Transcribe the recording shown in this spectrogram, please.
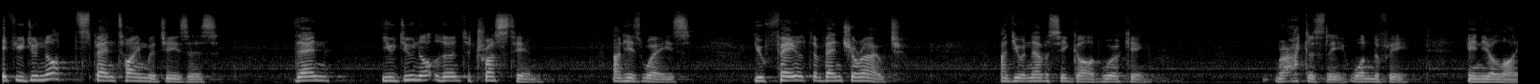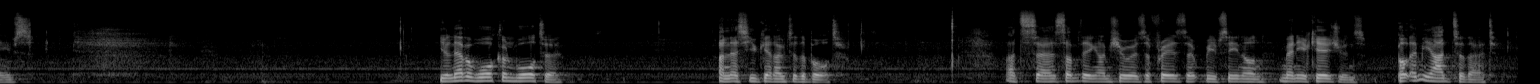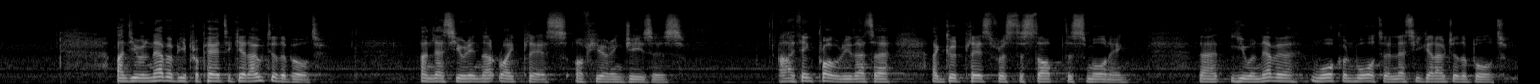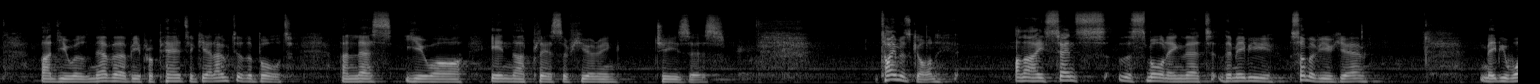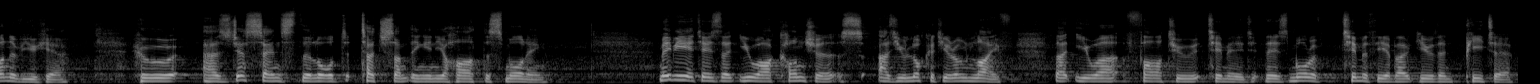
If you do not spend time with Jesus, then you do not learn to trust him and his ways. You fail to venture out, and you will never see God working miraculously, wonderfully in your lives. You'll never walk on water unless you get out of the boat. That's uh, something I'm sure is a phrase that we've seen on many occasions. But let me add to that. And you will never be prepared to get out of the boat unless you're in that right place of hearing Jesus. I think probably that's a, a good place for us to stop this morning. That you will never walk on water unless you get out of the boat. And you will never be prepared to get out of the boat unless you are in that place of hearing Jesus. Time has gone. And I sense this morning that there may be some of you here, maybe one of you here, who has just sensed the Lord touch something in your heart this morning. Maybe it is that you are conscious as you look at your own life that you are far too timid. There's more of Timothy about you than Peter.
